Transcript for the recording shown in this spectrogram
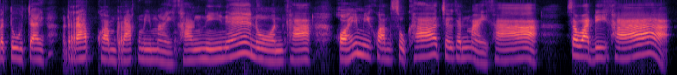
ประตูใจรับความรักใหม่ๆครั้งนี้แน่นอนค่ะ ขอให้มีความสุขค่ะเจอกันใหม่ค่ะ สวัสดีค่ะ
